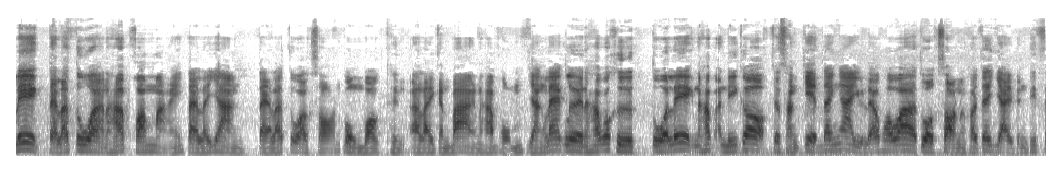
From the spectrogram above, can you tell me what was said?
เลขแต่ละตัวนะครับ ความหมายแต่ละอย่างแต่ละตัวอักษรบ่งบอกถึงอะไรกันบ้างนะครับ ผมอย่างแรกเลยนะครับก็คือตัวเลขนะครับ อันนี้ก็จะสังเกตได้ง่ายอยู่แล้วเพราะว่าตัวอักษรของเขาจะใหญ่เป็นพิเศ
